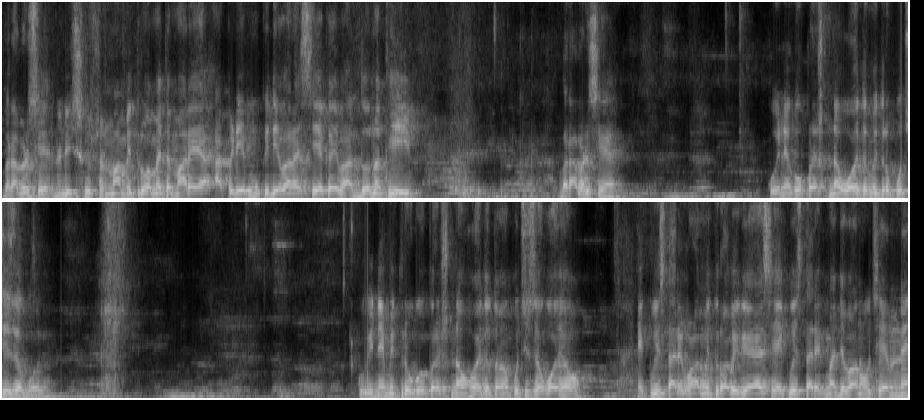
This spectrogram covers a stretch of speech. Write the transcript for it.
બરાબર છે? અને ડિસ્ક્રિપ્શનમાં મિત્રો અમે તમારે આ પીડીએફ મૂકી દેવાના છીએ, કંઈ વાંધો નથી. બરાબર છે? કોઈને કોઈ પ્રશ્ન હોય તો મિત્રો પૂછી શકો છો. કોઈને મિત્રો કોઈ પ્રશ્ન હોય તો તમે પૂછી શકો છો. એકવીસ તારીખવાળા મિત્રો આવી ગયા છે. એકવીસ તારીખમાં જવાનું છે એમને.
